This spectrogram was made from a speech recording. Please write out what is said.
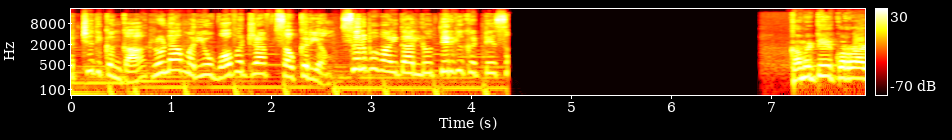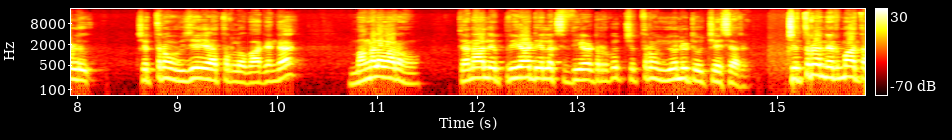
అత్యధికంగా రుణ మరియు ఓవర్ డ్రాఫ్ట్ సౌకర్యం. సులభ వాయిదాల్లో తిరిగి కట్టే కమిటీ కుర్రాళ్ళు చిత్రం విజయయాత్రలో భాగంగా మంగళవారం తెనాలి ప్రియా డీలక్స్ థియేటర్కు చిత్రం యూనిట్ వచ్చేశారు చిత్ర నిర్మాత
